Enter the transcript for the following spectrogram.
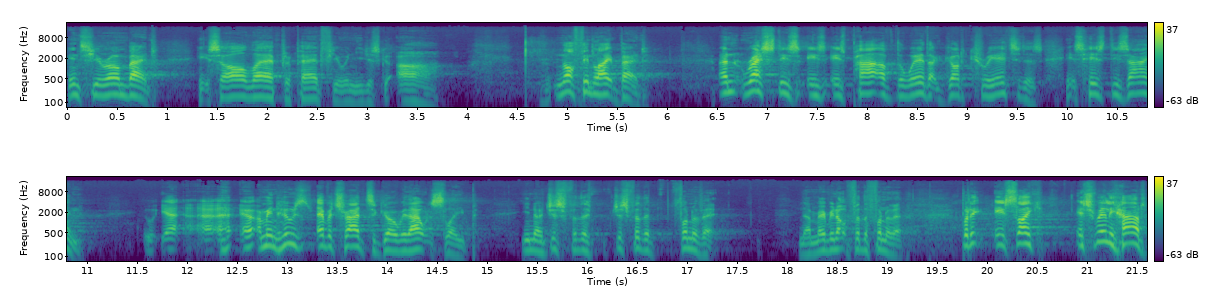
into your own bed, it's all there prepared for you, and you just go, ah. Nothing like bed. And rest is, is, is part of the way that God created us, it's His design. Yeah, uh, uh, I mean, who's ever tried to go without sleep? You know, just for the, just for the fun of it. No, maybe not for the fun of it. But it, it's like, it's really hard.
